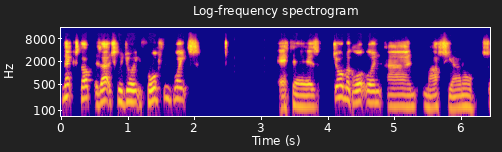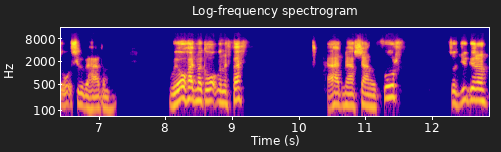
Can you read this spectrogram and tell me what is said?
next up is actually joint fourth in points. It is John McLaughlin and Marciano. So let's see where we had them. We all had McLaughlin in fifth. I had Marciano fourth. So you gonna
